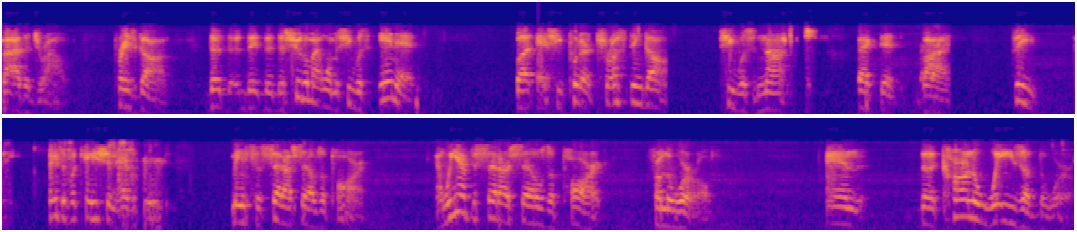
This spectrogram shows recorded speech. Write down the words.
by the drought. Praise God. The the the, the Shunammite woman, she was in it, but as she put her trust in God, she was not affected by. It. See, sanctification as a means to set ourselves apart. And we have to set ourselves apart from the world and the carnal ways of the world,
